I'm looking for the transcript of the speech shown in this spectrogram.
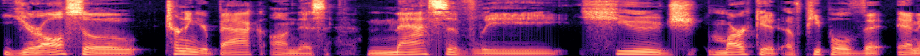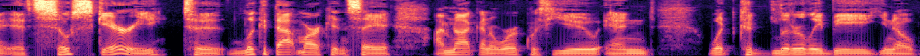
you're also turning your back on this massively huge market of people that, and it's so scary to look at that market and say, I'm not going to work with you. And what could literally be, you know,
